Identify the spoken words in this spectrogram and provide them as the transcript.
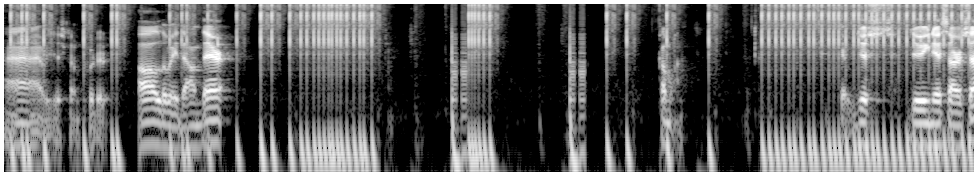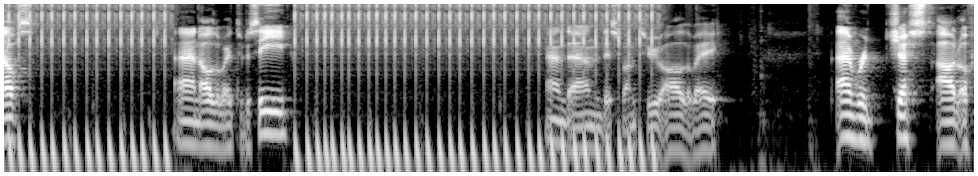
we're just gonna put it all the way down there. Come on. Just doing this ourselves. And all the way to the sea. And then this one too, all the way. And we're just out of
